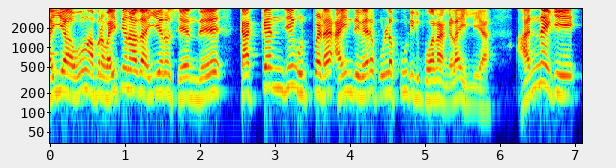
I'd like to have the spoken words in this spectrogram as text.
ஐயாவும் அப்புறம் வைத்தியநாத ஐயரும் சேர்ந்து கக்கஞ்சி உட்பட ஐந்து பேரை உள்ளே கூட்டிகிட்டு போனாங்களா இல்லையா? அன்னைக்கு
